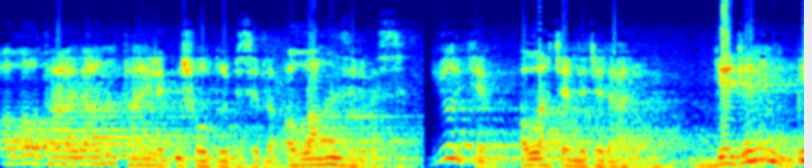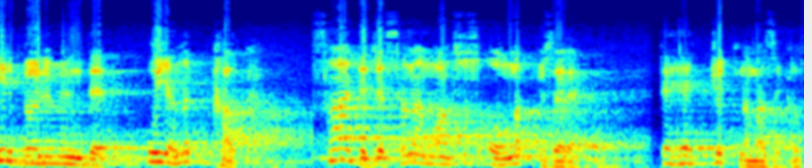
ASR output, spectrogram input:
Allahu Teala'nın tayin etmiş olduğu bir zirve. Allah'ın zirvesi. Diyor ki Allah Celle Celaluhu, gecenin bir bölümünde uyanıp kalk. Sadece sana mahsus olmak üzere teheccüd namazı kıl.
